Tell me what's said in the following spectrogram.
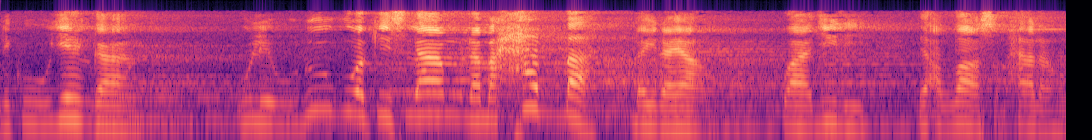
ni kuujenga ule udugu wa Kiislamu na mahaba baina yao kwa ajili ya Allah subhanahu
